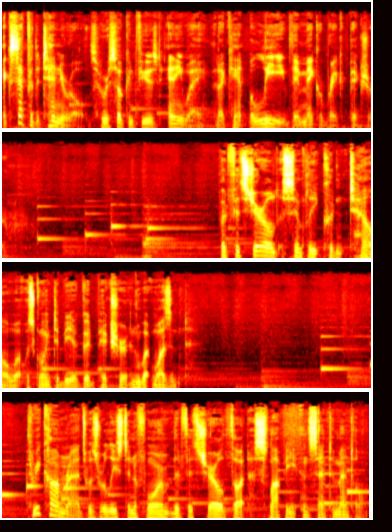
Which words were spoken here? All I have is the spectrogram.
Except for the 10 year olds, who are so confused anyway that I can't believe they make or break a picture. But Fitzgerald simply couldn't tell what was going to be a good picture and what wasn't. Three Comrades was released in a form that Fitzgerald thought sloppy and sentimental,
